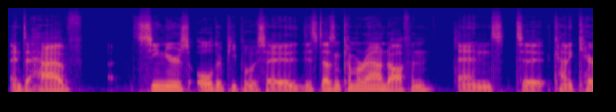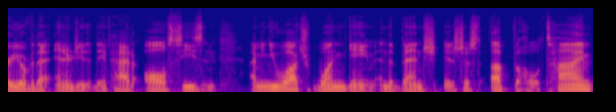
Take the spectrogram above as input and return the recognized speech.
and to have seniors, older people who say this doesn't come around often, and to kind of carry over that energy that they've had all season. I mean, you watch one game and the bench is just up the whole time,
